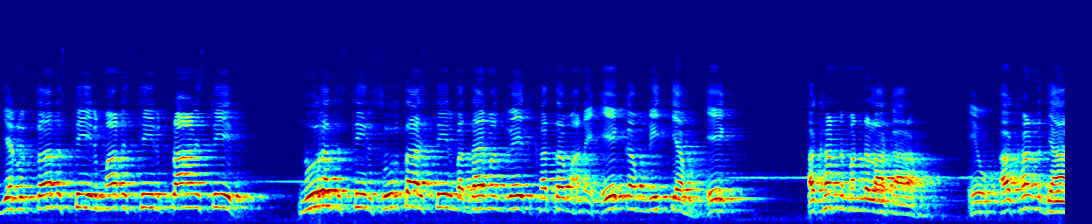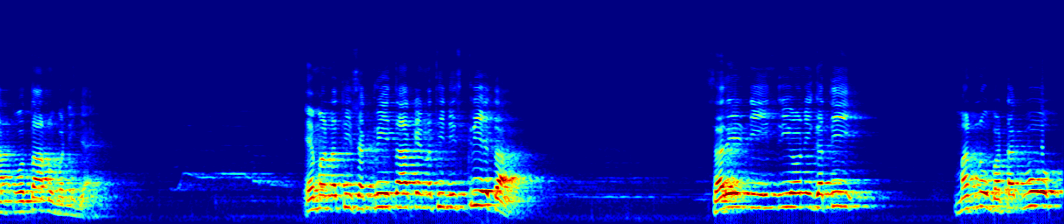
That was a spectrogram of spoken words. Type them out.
જેનું તન સ્થિર, મન સ્થિર, પ્રાણ સ્થિર નુરત સ્થિર, સુરતા સ્થિર બધામાં દ્વૈત ખતમ અને એકમ નિત્યમ, એક અખંડ મંડલાકારમ, એવું અખંડ ધ્યાન પોતાનું બની જાય. એમાં નથી સક્રિયતા કે નથી નિષ્ક્રિયતા? શરીરની ઇન્દ્રિયોની ગતિ, મનનું ભટકવું,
